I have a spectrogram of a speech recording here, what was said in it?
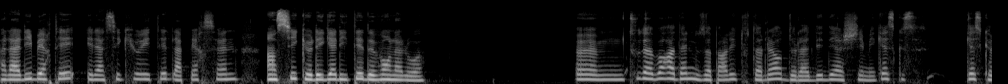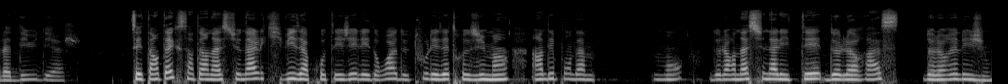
à la liberté et la sécurité de la personne, ainsi que l'égalité devant la loi. Euh, tout d'abord, Adèle nous a parlé tout à l'heure de la DDHC, mais qu'est-ce que, qu'est-ce que la DUDH C'est un texte international qui vise à protéger les droits de tous les êtres humains, indépendamment de leur nationalité, de leur race, de leur religion.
